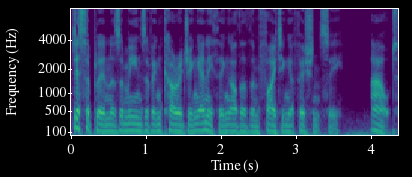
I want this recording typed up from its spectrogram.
Discipline as a means of encouraging anything other than fighting efficiency, out.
